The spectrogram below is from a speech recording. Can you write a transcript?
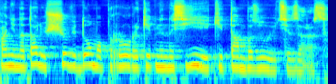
Пані Наталю, що відомо про ракетні носії, які там базуються зараз?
